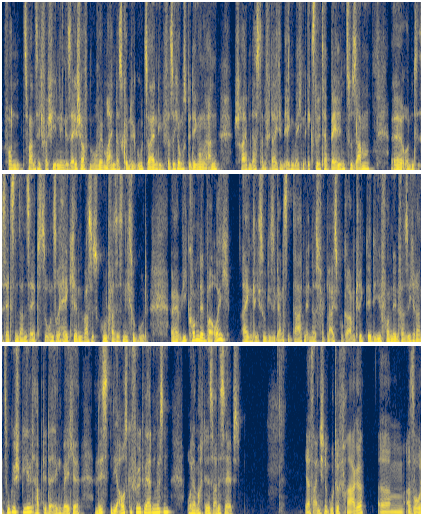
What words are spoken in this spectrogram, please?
von 20 verschiedenen Gesellschaften, wo wir meinen, das könnte gut sein, die Versicherungsbedingungen an, schreiben das dann vielleicht in irgendwelchen Excel-Tabellen zusammen äh, und setzen dann selbst so unsere Häkchen, was ist gut, was ist nicht so gut. Äh, wie kommen denn bei euch eigentlich so diese ganzen Daten in das Vergleichsprogramm? Kriegt ihr die von den Versicherern zugespielt? Habt ihr da irgendwelche Listen, die ausgefüllt werden müssen? Oder macht ihr das alles selbst? Ja, ist eigentlich eine gute Frage. Ähm, also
